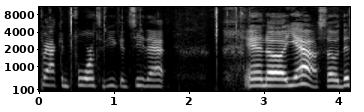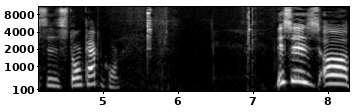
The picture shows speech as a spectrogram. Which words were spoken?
back and forth if you can see that. And uh yeah, so this is Storm Capricorn. This is uh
